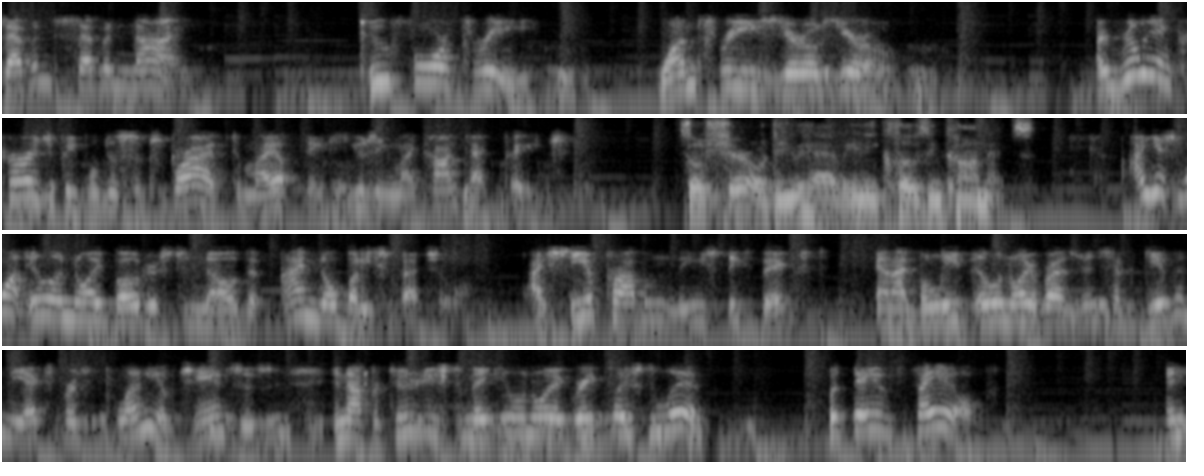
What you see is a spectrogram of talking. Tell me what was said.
779 243 1300. I really encourage people to subscribe to my updates using my contact page. So, Cheryl, do you have any closing comments? I just want Illinois voters to know that I'm nobody special. I see a problem that needs to be fixed, and I believe Illinois residents have given the experts plenty of chances and opportunities to make Illinois a great place to live. But they have failed, and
